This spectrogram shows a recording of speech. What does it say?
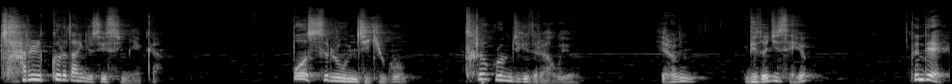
차를 끌어당길 수 있습니까? 버스를 움직이고 트럭을 움직이더라고요. 여러분 믿어지세요? 근데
